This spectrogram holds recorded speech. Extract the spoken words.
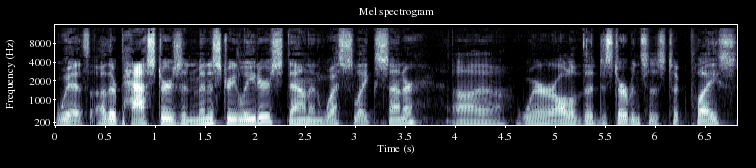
with other pastors and ministry leaders down in Westlake Center, uh, where all of the disturbances took place,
